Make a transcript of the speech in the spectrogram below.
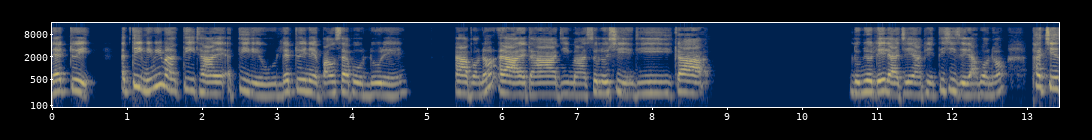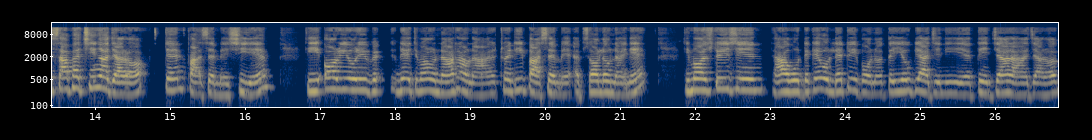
လက်တွေ့အတိမိမိမှာတည်ထားတဲ့အတိတွေကိုလက်တွေ့နဲ့ပေါင်းစပ်ဖို့လိုတယ်အဲ့ဒါပေါ့နော်အဲ့ဒါလည်းဒါဒီမှာဆိုလို့ရှိရင်ဒီကလူမျိုးလေးလာခြင်းအပြင်သိရှိစေတာပေါ့နော်ဖတ်ခြင်းစာဖတ်ခြင်းကကြတော့10%ပဲရှိတယ်ဒီ Oreo တွေနဲ့ကျမတို့နားထောင်တာ20%ပဲ absorb လုပ်နိုင်တယ် demonstration ဒါကိုတကယ်ကိုလက်တွေ့ပေါ့နော်တရုပ်ပြခြင်းတွေသင်ကြားတာကြတော့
